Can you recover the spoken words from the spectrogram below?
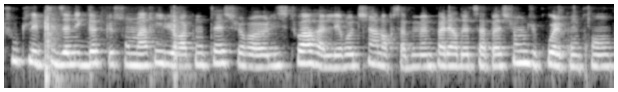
toutes les petites anecdotes que son mari lui racontait sur euh, l'histoire, elle les retient alors que ça n'a même pas l'air d'être sa passion. Du coup, elle comprend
